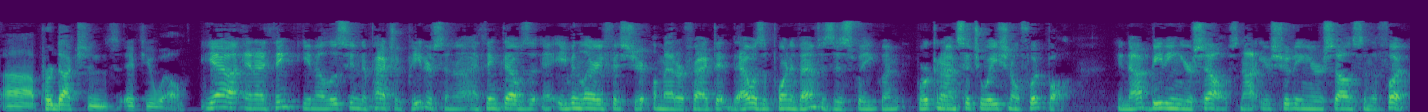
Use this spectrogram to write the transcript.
uh, productions, if you will. Yeah, and I think you know, listening to Patrick Peterson, I think that was even Larry Fitzgerald. A matter of fact, that, that was a point of emphasis this week when working on situational football. You're not beating yourselves, not you're shooting yourselves in the foot.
